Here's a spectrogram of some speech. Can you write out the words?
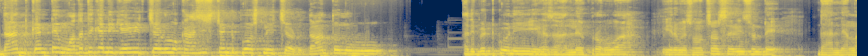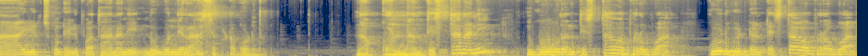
దానికంటే మొదటిగా నీకేమి ఇచ్చాడు? ఒక అసిస్టెంట్ పోస్ట్ని ఇచ్చాడు. దాంతో నువ్వు అది పెట్టుకొని ఇక చాలే ప్రభువా ఇరవై సంవత్సరాల సర్వీస్ ఉంటే దాన్ని ఎలా ఈడ్చుకుంటూ వెళ్ళిపోతానని నువ్వు నిరాశపడకూడదు. నాకు కొండ అంత ఇస్తానని గూరంత ఇస్తావా ప్రభువా? కోడిగుడ్డు అంత ఇస్తావా ప్రభువా?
